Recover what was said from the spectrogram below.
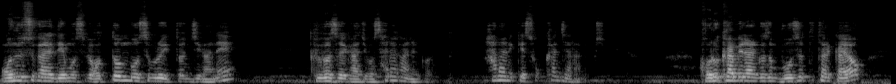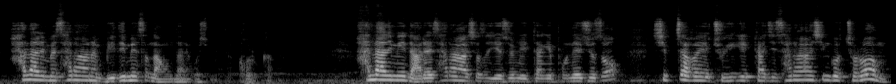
어느 순간에 내 모습이 어떤 모습으로 있던지 간에 그것을 가지고 살아가는 것. 하나님께 속한 자라는 것입니다. 거룩함이라는 것은 무엇을 뜻할까요? 하나님을 사랑하는 믿음에서 나온다는 것입니다. 거룩함은. 하나님이 나를 사랑하셔서 예수님 이 땅에 보내주셔서 십자가에 죽이기까지 사랑하신 것처럼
